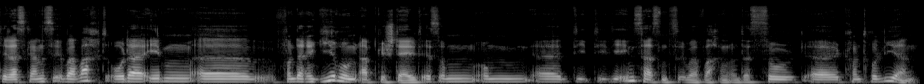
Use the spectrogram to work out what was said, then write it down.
der das Ganze überwacht oder eben äh, von der Regierung abgestellt ist, um, um äh, die, die, die Insassen zu überwachen und das zu äh, kontrollieren.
